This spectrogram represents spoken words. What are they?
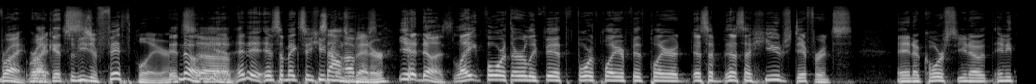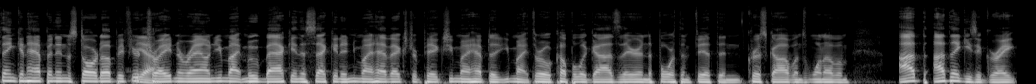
Right, right. Like it's So if he's your fifth player, It's- no, uh, yeah, it, is- it makes a huge Sounds obvious- better. Yeah, it does. Late fourth, early fifth, fourth player, fifth player. That's a that's a huge difference. And of course, you know anything can happen in a startup. If you're Yeah. trading around, you might move back in the second, and you might have extra picks. You might have to you might throw a couple of guys there in the fourth and fifth, and Chris Godwin's one of them. I th- I think he's a great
